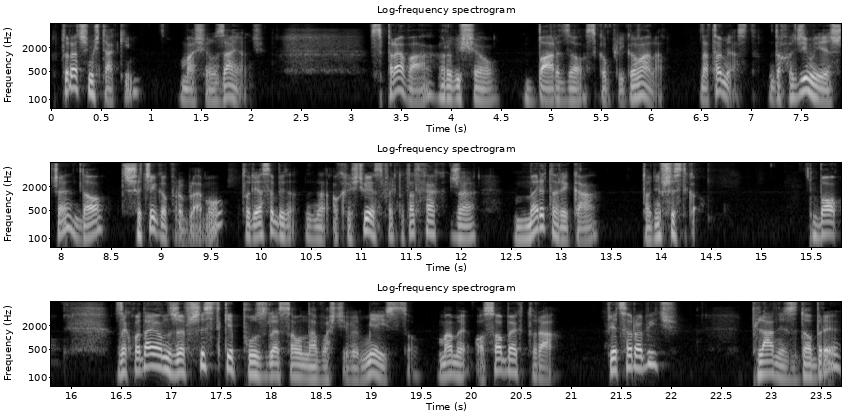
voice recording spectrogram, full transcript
która czymś takim ma się zająć. Sprawa robi się bardzo skomplikowana. Natomiast dochodzimy jeszcze do trzeciego problemu, który ja sobie określiłem w swoich notatkach, że merytoryka to nie wszystko. Bo zakładając, że wszystkie puzzle są na właściwym miejscu, mamy osobę, która wie co robić, plan jest dobry,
